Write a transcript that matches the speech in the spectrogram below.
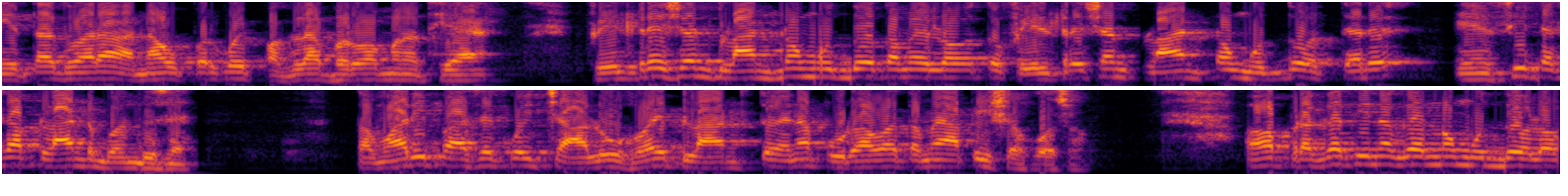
નેતા દ્વારા આના ઉપર કોઈ પગલાં ભરવામાં નથી આવ્યા? ફિલ્ટ્રેશન પ્લાન્ટનો મુદ્દો તમે લો, તો ફિલ્ટ્રેશન પ્લાન્ટનો મુદ્દો અત્યારે એસી ટકા પ્લાન્ટ બંધ છે. તમારી પાસે કોઈ ચાલુ હોય પ્લાન્ટ, તો એના પુરાવા તમે આપી શકો છો. પ્રગતિનગરનો મુદ્દો લો.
